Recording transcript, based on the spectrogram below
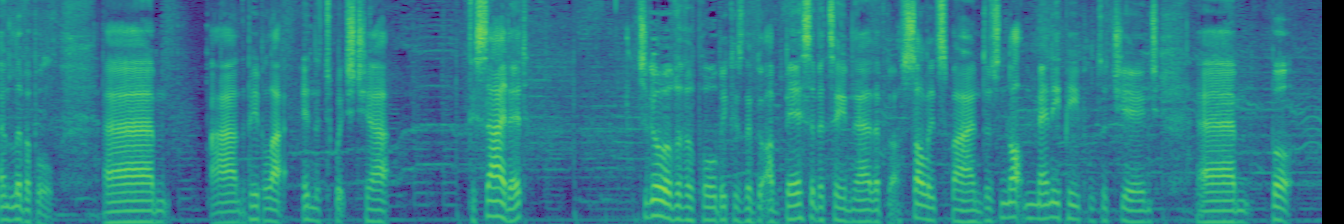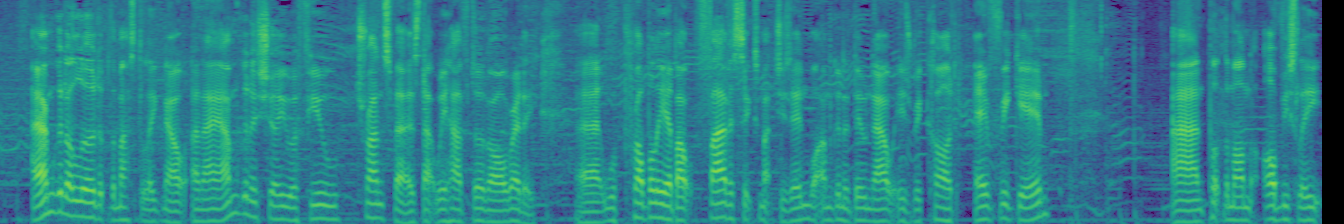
and Liverpool. Um, and the people that in the Twitch chat decided to go with Liverpool because they've got a base of a team there, they've got a solid spine, there's not many people to change, um, but I am going to load up the Master League now and I am going to show you a few transfers that we have done already. Uh, we're probably about five or six matches in. What I'm going to do now is record every game and put them on, obviously,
